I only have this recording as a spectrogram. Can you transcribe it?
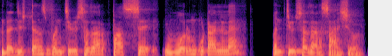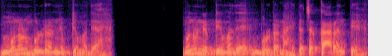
रेजिस्टन्स पंचवीस हजार पाचशे वरून कुठं आलेला आहे? पंचवीस हजार सहाशे म्हणून बुलरन निफ्टीमध्ये आहे. म्हणून निफ्टीमध्ये बुलरन आहे. त्याचं कारण ते आहे.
